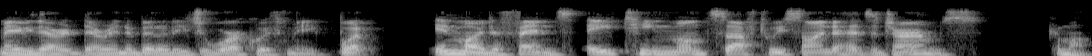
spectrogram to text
maybe their, their inability to work with me. But in my defense, 18 months after we signed a heads of terms, come on.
